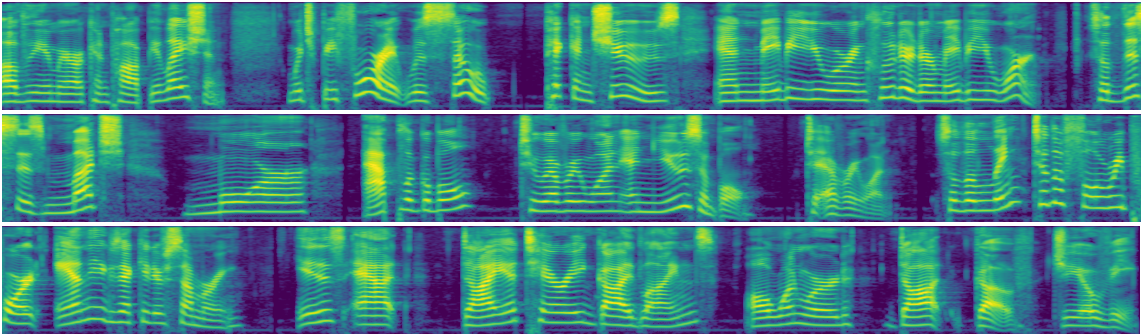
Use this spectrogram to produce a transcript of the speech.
of the American population, which before it was so pick and choose, and maybe you were included or maybe you weren't. So this is much more applicable to everyone and usable to everyone. So the link to the full report and the executive summary is at dietary guidelines, all one word, dot gov, G-O-V.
